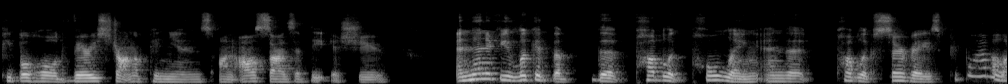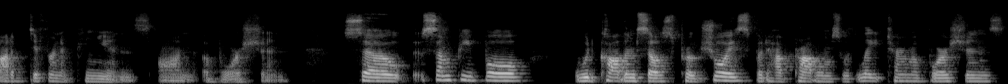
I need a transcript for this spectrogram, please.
People hold very strong opinions on all sides of the issue. And then if you look at the, the public polling and the public surveys, people have a lot of different opinions on abortion. So some people would call themselves pro choice, but have problems with late term abortions.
